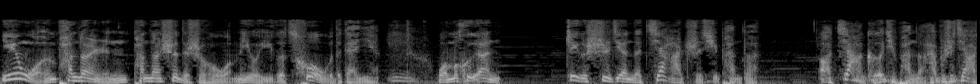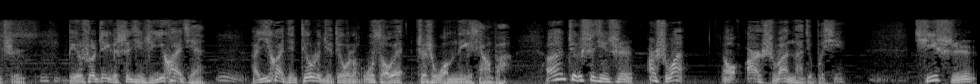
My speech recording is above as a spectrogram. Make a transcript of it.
因为我们判断人、判断事的时候，我们有一个错误的概念，嗯，我们会按这个事件的价值去判断，啊，价格去判断，还不是价值。比如说这个事情是一块钱，嗯，啊，一块钱丢了就丢了，无所谓，这是我们的一个想法。啊，这个事情是二十万，哦，二十万那就不行。其实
